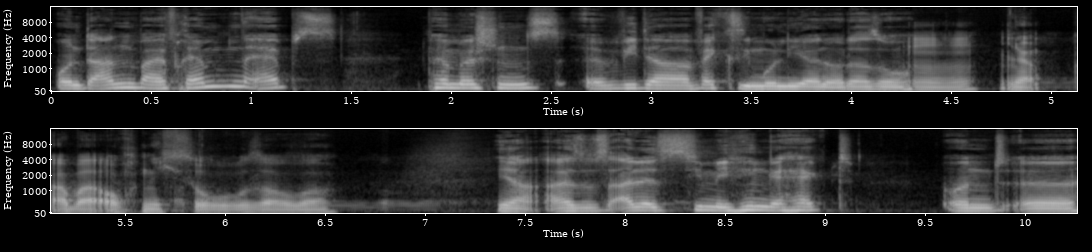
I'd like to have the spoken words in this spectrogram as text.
und dann bei fremden Apps Permissions äh, wieder wegsimulieren oder so. Mhm. Ja, aber auch nicht so sauber. Ja, also ist alles ziemlich hingehackt und äh,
